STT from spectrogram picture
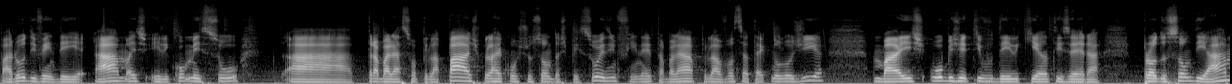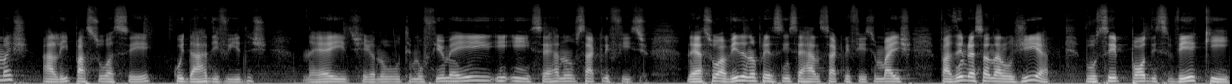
parou de vender armas, ele começou a trabalhar só pela paz, pela reconstrução das pessoas, enfim, né? trabalhar pelo avanço da tecnologia, mas o objetivo dele que antes era produção de armas, ali passou a ser cuidar de vidas. Né, e chega no último filme aí e, e, encerra no sacrifício. Né? A sua vida não precisa encerrar no sacrifício, mas fazendo essa analogia, você pode ver que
